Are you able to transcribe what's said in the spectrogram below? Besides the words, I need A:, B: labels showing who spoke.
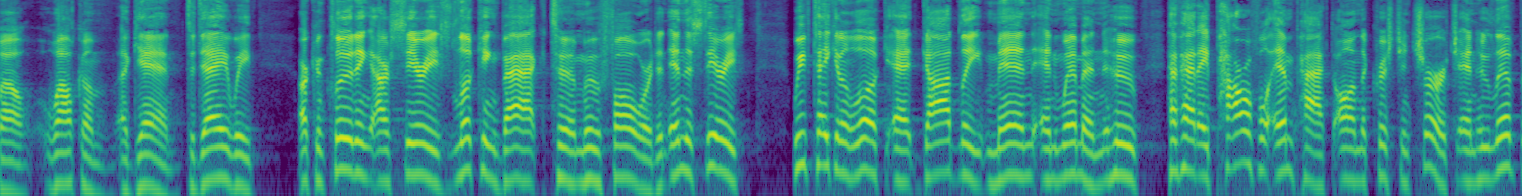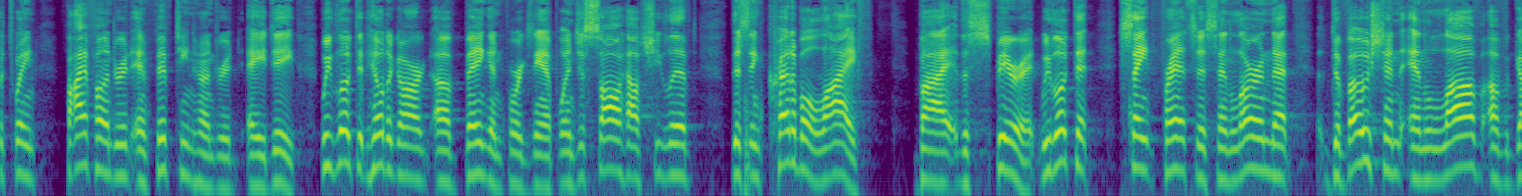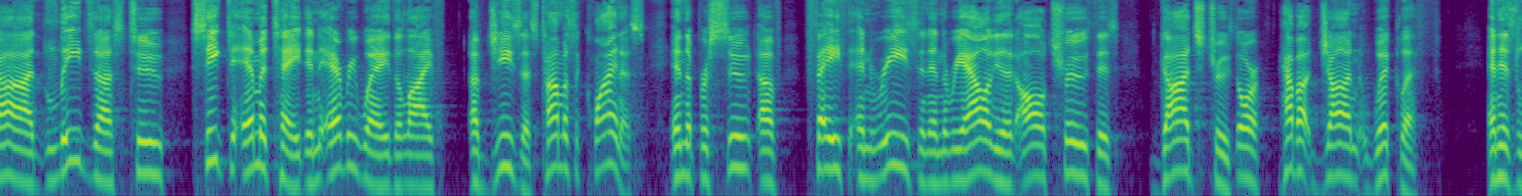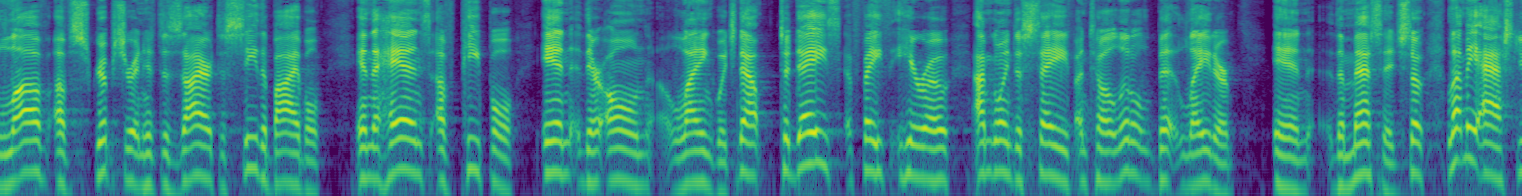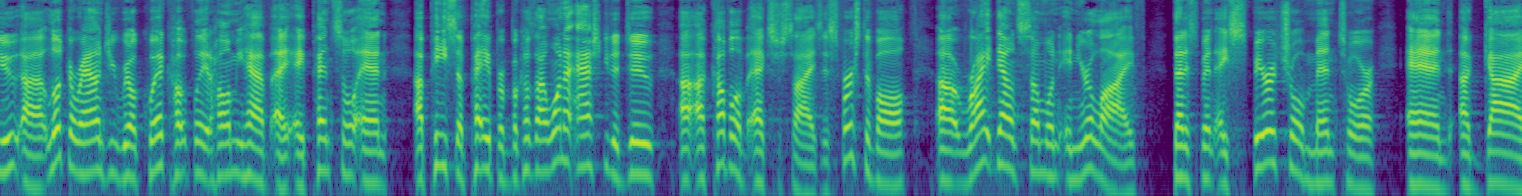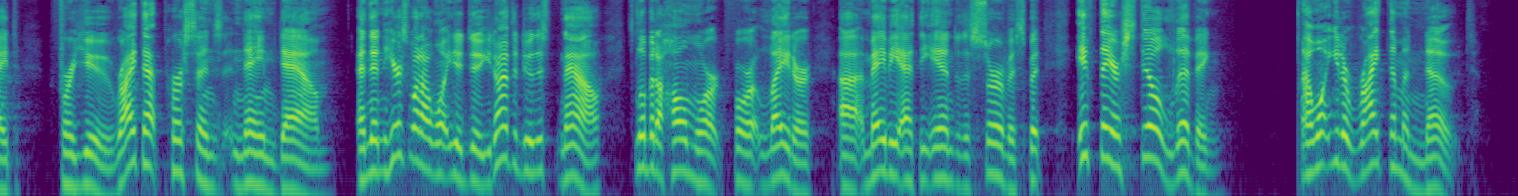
A: Well, welcome again. Today we are concluding our series looking back to move forward. And in this series, we've taken a look at godly men and women who have had a powerful impact on the Christian church and who lived between 500 and 1500 AD. We've looked at Hildegard of Bingen, for example, and just saw how she lived this incredible life by the Spirit. We looked at St. Francis and learn that devotion and love of God leads us to seek to imitate in every way the life of Jesus. Thomas Aquinas, in the pursuit of faith and reason and the reality that all truth is God's truth. Or how about John Wycliffe and his love of Scripture and his desire to see the Bible in the hands of people in their own language. Now, today's faith hero, I'm going to save until a little bit later in the message. So let me ask you uh, look around you real quick. Hopefully, at home, you have a, a pencil and a piece of paper because I want to ask you to do uh, a couple of exercises. First of all, uh, write down someone in your life that has been a spiritual mentor and a guide for you. Write that person's name down. And then here's what I want you to do. You don't have to do this now. It's a little bit of homework for later, uh, maybe at the end of the service. But if they are still living, I want you to write them a note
